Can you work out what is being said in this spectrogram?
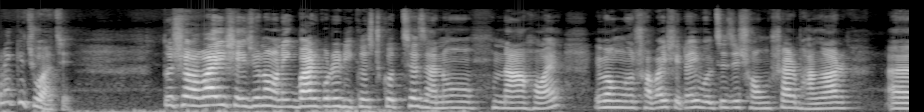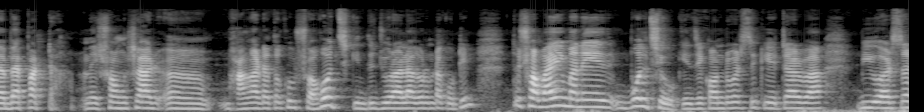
অনেক কিছু আছে। তো সবাই সেই জন্য অনেকবার করে রিকোয়েস্ট করছে যেন না হয় এবং সবাই সেটাই বলছে যে সংসার ভাঙার ব্যাপারটা। মানে সংসার ভাঙাটা তো খুব সহজ, কিন্তু জোড়া লাগানোটা কঠিন। তো সবাই মানে বলছে ওকে যে কন্ট্রোভার্সি ক্রিয়েটার বা ভিউয়ার্সরা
